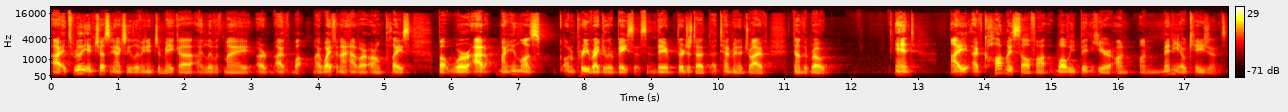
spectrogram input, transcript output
Uh, it's really interesting actually living in Jamaica. I live with my, or I well, my wife and I have our, our own place, but we're at my in laws on a pretty regular basis, and they they're just a, a ten minute drive down the road, and I I've caught myself on, uh, while we've been here on on many occasions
